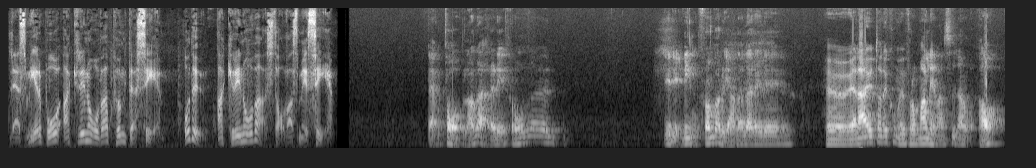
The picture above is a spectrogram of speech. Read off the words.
Läs mer på akrinova.se. Och du, Akrinova stavas med C. Den tavlan där, är det från... eh, Är det din från början eller är det... Uh, nej, utan det kommer från Malenas sida då. Ja.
